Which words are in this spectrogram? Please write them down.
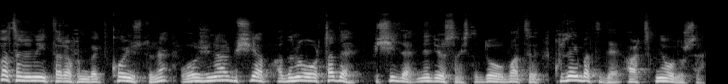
Batı'nın iyi tarafında koy üstüne. Orijinal bir şey yap. Adına orta de. Bir şey de. Ne diyorsan işte Doğu, Batı, Kuzey Batı de. Artık ne olursa.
